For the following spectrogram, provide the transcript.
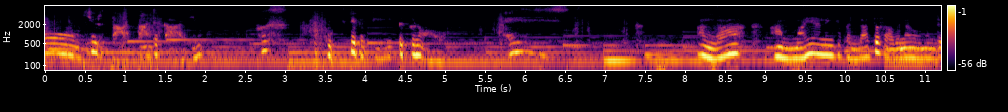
ഓ ഈ ഒരു താത്താന്റെ കാര്യം കുട്ടിയൊക്കെ കേട്ടിക്കണോ. അല്ല അമ്മായിയാണെങ്കിൽ വല്ലാത്ത സാധനം തോന്നുന്നുണ്ട്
